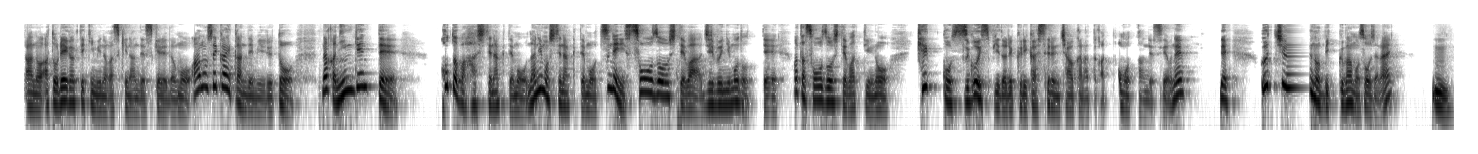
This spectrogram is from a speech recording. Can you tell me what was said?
あの、あと霊学的に見るのが好きなんですけれども、あの世界観で見ると、なんか人間って言葉発してなくても、何もしてなくても、常に想像しては自分に戻って、また想像してはっていうのを結構すごいスピードで繰り返してるんちゃうかなとか思ったんですよね。で、宇宙のビッグバンもそうじゃない？うん、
